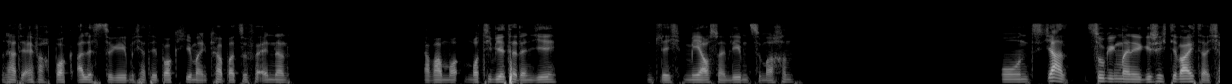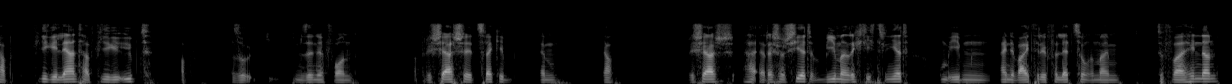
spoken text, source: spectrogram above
und hatte einfach Bock, alles zu geben. Ich hatte Bock, hier meinen Körper zu verändern. Er war motivierter denn je, endlich mehr aus meinem Leben zu machen. Und ja, so ging meine Geschichte weiter. Ich habe viel gelernt, habe viel geübt, habe also im Sinne von habe Recherchezwecke, ähm, ja, Recherche, recherchiert, wie man richtig trainiert, um eben eine weitere Verletzung in meinem Knie zu verhindern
